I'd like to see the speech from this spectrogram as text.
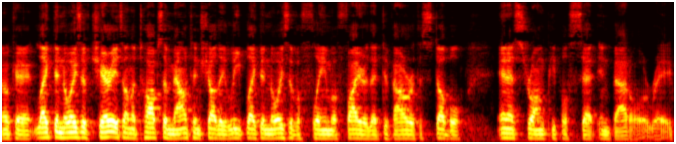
Okay, like the noise of chariots on the tops of mountains shall they leap, like the noise of a flame of fire that devoureth the stubble, and as strong people set in battle array.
